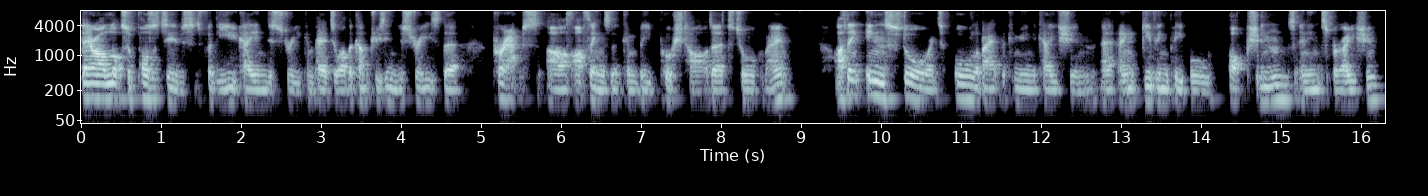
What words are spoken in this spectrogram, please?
there are lots of positives for the UK industry compared to other countries' industries that perhaps are, are things that can be pushed harder to talk about. I think in store, it's all about the communication and, and giving people options and inspiration.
